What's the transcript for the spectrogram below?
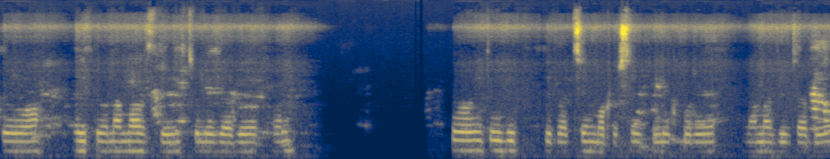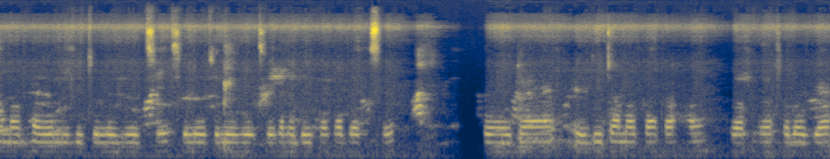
তো এই তো নামাজ চলে যাবে এখন। তো এই দেখতে পাচ্ছেন মোটর সাইকেলে করে। নামাজে যাবে, আমার ভাই অলরেডি চলে গিয়েছে, ছেলেও চলে গিয়েছে, এখানে দুই কাকা যাচ্ছে। তো এটা, এই দুইটা আমার কাকা হয়। তো আপনারা সবাই দোয়া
